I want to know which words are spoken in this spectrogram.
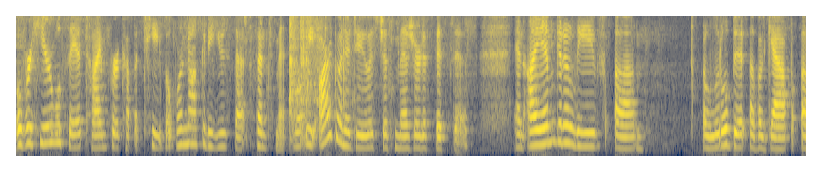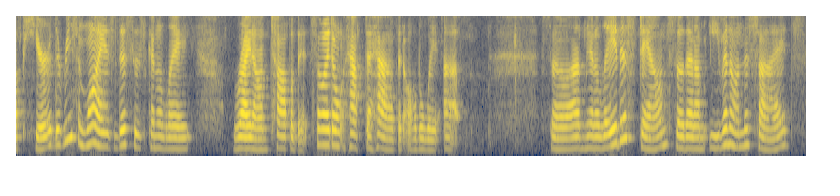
Over here, we'll say a time for a cup of tea, but we're not going to use that sentiment. What we are going to do is just measure to fit this. And I am going to leave um, a little bit of a gap up here. The reason why is this is going to lay right on top of it, so I don't have to have it all the way up. So I'm going to lay this down so that I'm even on the sides.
